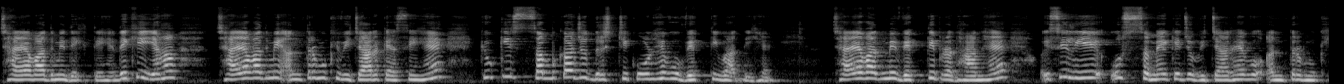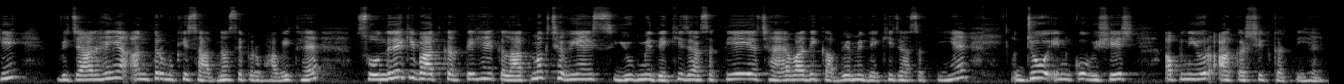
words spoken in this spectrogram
छायावाद में देखते हैं। देखिए, यहाँ छायावाद में अंतर्मुखी विचार कैसे हैं? क्योंकि सबका जो दृष्टिकोण है, वो व्यक्तिवादी है। छायावाद में व्यक्ति प्रधान है, इसीलिए उस समय के जो विचार है, वो अंतर्मुखी विचार है या अंतर्मुखी साधना से प्रभावित है। सौंदर्य की बात करते हैं, कलात्मक छवियाँ इस युग में देखी जा सकती है या छायावादी काव्य में देखी जा सकती हैं, जो इनको विशेष अपनी ओर आकर्षित करती है।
